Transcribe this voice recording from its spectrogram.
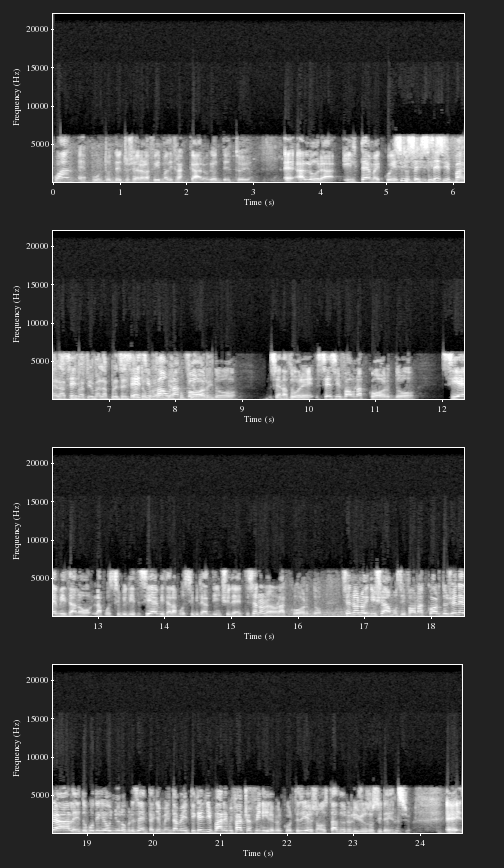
quando, eh, appunto, ho detto c'era la firma di Fraccaro, che ho detto io? Eh, allora, il tema è questo. Sì, se, sì, se sì, si fa, la prima firma l'ha presentato se si fa un accordo, senatore, se si fa un accordo si, si, evita la possibilità di incidenti, se no non è un accordo. Se no noi diciamo si fa un accordo generale, dopodiché ognuno presenta gli emendamenti che gli pare, mi faccia finire per cortesia, io sono stato in religioso silenzio. Eh,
